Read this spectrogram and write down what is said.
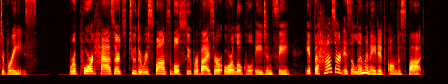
debris. Report hazards to the responsible supervisor or local agency. If the hazard is eliminated on the spot,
